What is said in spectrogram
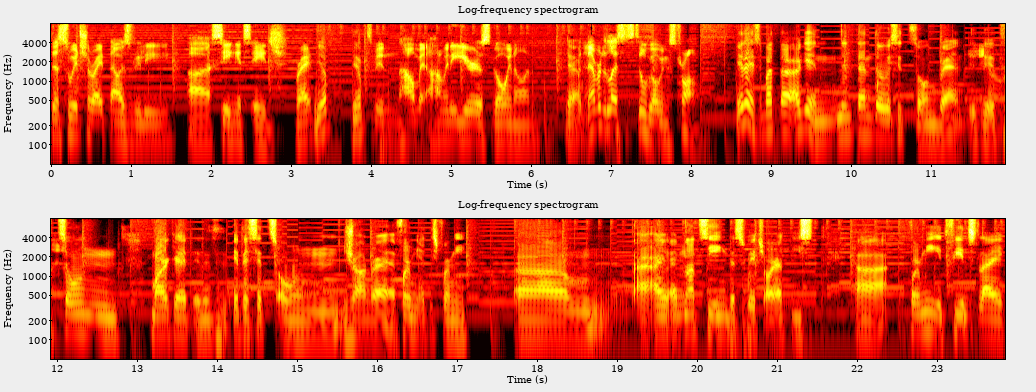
the Switch right now is really uh, seeing its age. Right? Yep, yep. It's been how many how many years going on, Yeah. but nevertheless, it's still going strong. It is, but uh, again, Nintendo is its own brand. It, know, it's its own market. It is, it is its own genre. For me, at least for me, um, I, I'm not seeing the Switch, or at least uh, for me, it feels like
